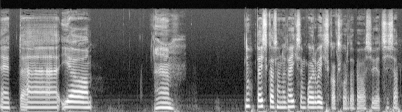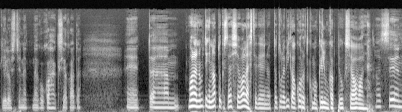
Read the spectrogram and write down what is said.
et äh, ja äh, noh, täiskasvanud väiksem koer võiks kaks korda päevas süüa, et siis saabki ilusti need nagu kaheks jagada et ähm, ma olen muidugi natuke seda asja valesti teinud, ta tuleb iga kord, kui ma külmkapi ukse avan. see on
